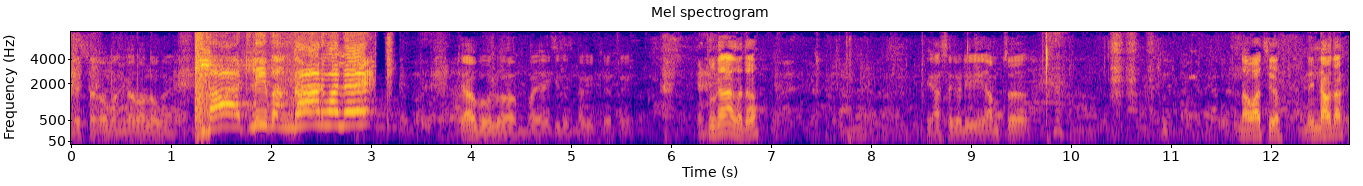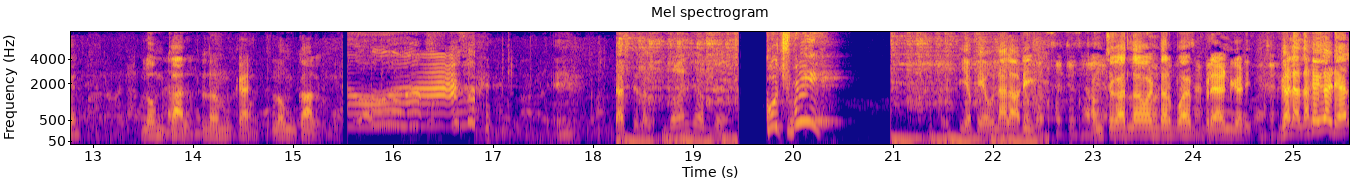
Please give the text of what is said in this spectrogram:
ते सगळं भंगारवाला होऊन. बाटली भंगार वाले क्या बोलू भैया की विचारते तू काय सांगतो या सगळी आमचं नावाचं नाही नाव दाखव. लोमकाल. लमका लोमकाल. जास्त दोन शब्द कुछ भी या आमच्या घरातला वंडर बॉय ब्रँड गाडी. गाड्याला काय गाड्याल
